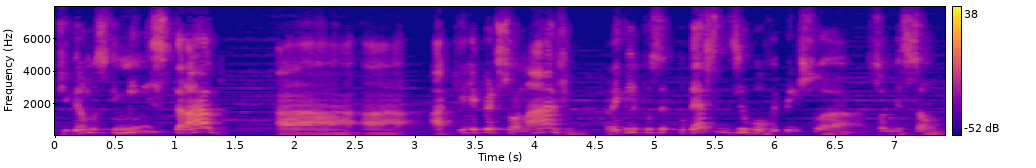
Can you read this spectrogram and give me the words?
digamos que, ministrado a, a, aquele personagem para que ele pudesse desenvolver bem sua, sua missão.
